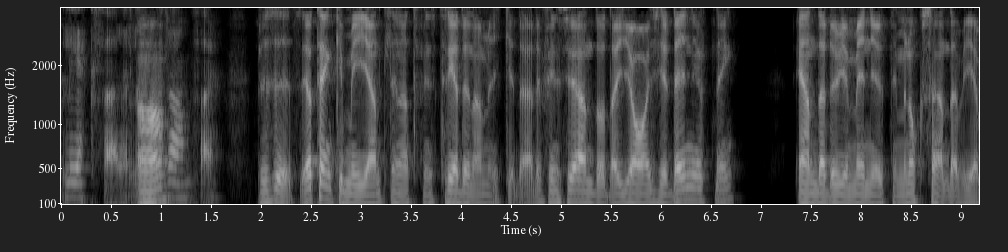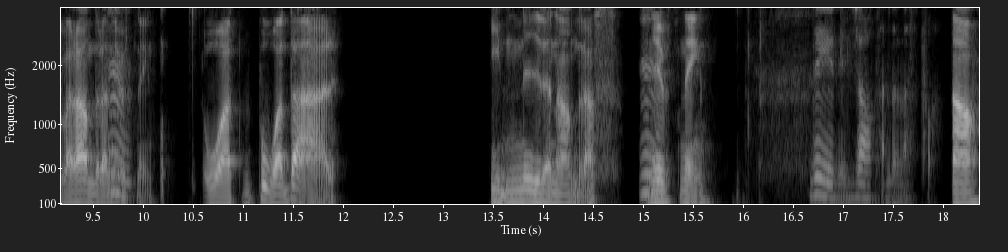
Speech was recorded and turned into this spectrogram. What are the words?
lek för eller Ja. en ram för. Precis. Jag tänker mig egentligen att det finns tre dynamiker där. Det finns ju en då där jag ger dig njutning. En där du ger mig njutning men också en där vi ger varandra Mm. njutning. Och att båda är inne i den andras Mm. njutning. Det är ju det jag tänder mest på. Ja,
